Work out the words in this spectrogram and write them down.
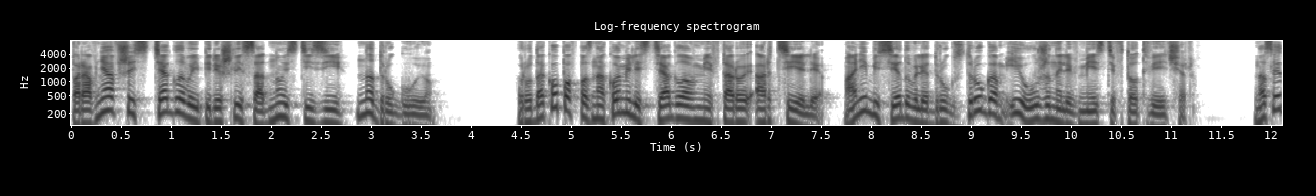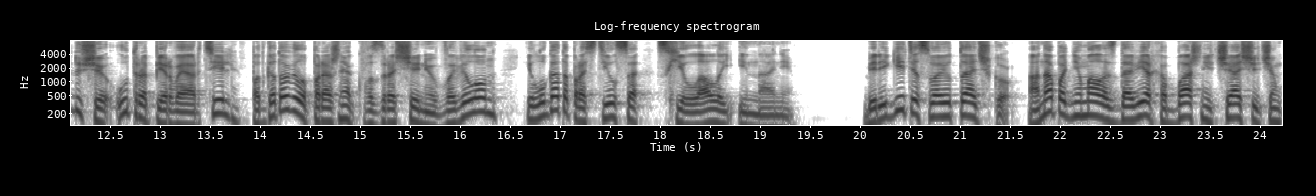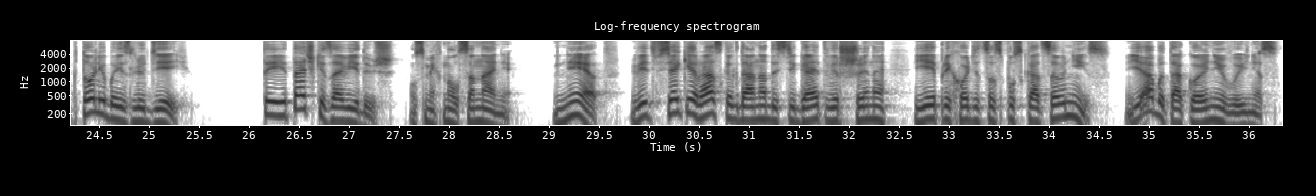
Поравнявшись, Тягловые перешли с одной стези на другую. Рудокопов познакомились с Тягловыми второй артели. Они беседовали друг с другом и ужинали вместе в тот вечер. На следующее утро первая артель подготовила порожняк к возвращению в Вавилон, и Лугата простился с Хилалой и Нани. «Берегите свою тачку. Она поднималась до верха башни чаще, чем кто-либо из людей». «Ты и тачке завидуешь?» – усмехнулся Нани. «Нет, ведь всякий раз, когда она достигает вершины, ей приходится спускаться вниз. Я бы такое не вынес».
